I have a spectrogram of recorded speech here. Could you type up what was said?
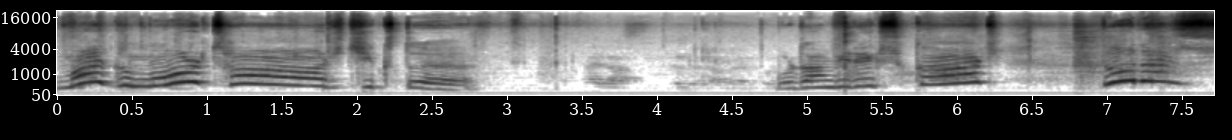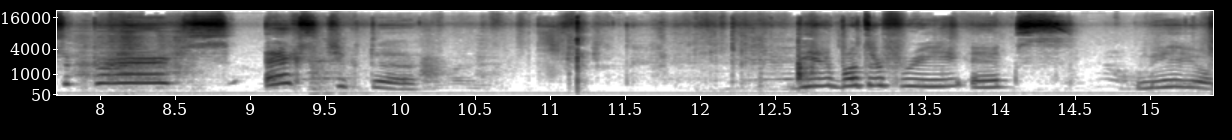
Magmortar çıktı. Buradan bir X kart. Buradan Spurs X çıktı. Bir Butterfree X mi yok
